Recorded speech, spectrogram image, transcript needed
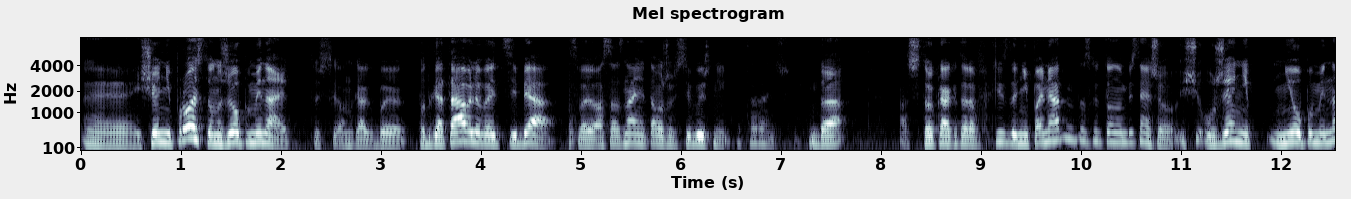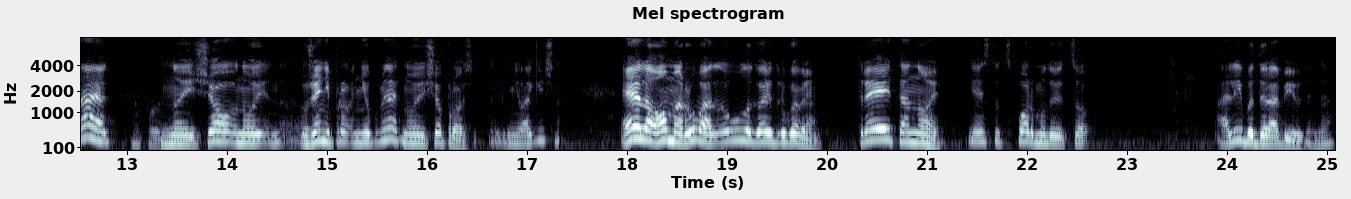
э, еще не просит, он уже упоминает. То есть он как бы подготавливает себя, свое осознание того, что Всевышний Это раньше. да. А что как это Рафхизда непонятно, так сказать, он объясняет, что еще уже не, не упоминают, Напротив. но еще, ну, уже не, не упоминают, но еще просят. Нелогично. Эла Ома Рува, Ула говорит другой вариант. Трей Таной. Есть тут спор мудрецов. А либо Дерабиуда, да?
